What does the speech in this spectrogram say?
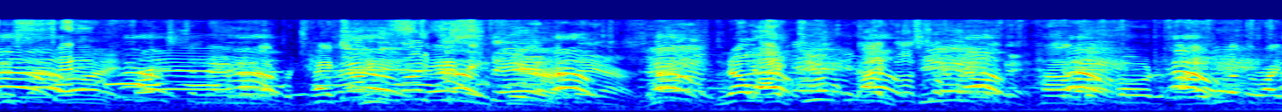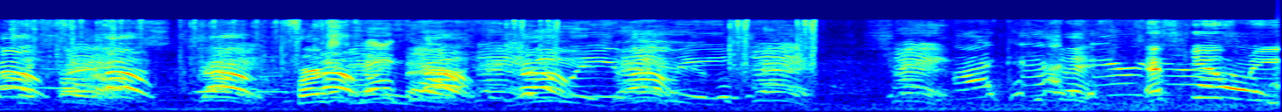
The same First Amendment that protects you standing here. No, I do. I do have the photo. I do have the right to take photos. First Amendment. I can't hear you. Excuse me.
